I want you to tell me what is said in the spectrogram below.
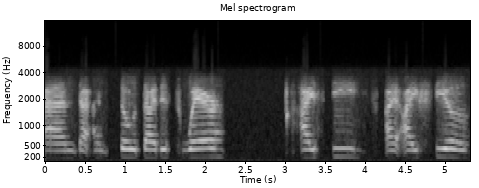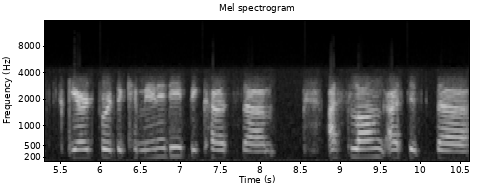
and uh, and so that is where I see, I, I feel scared for the community because um, as long as it's the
